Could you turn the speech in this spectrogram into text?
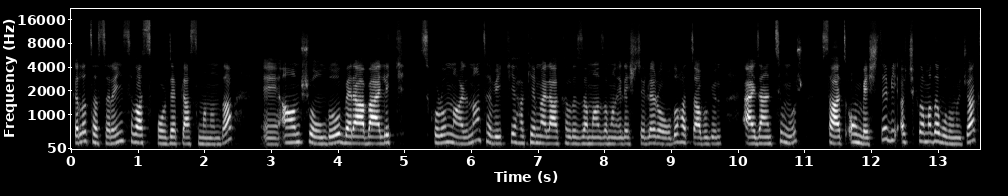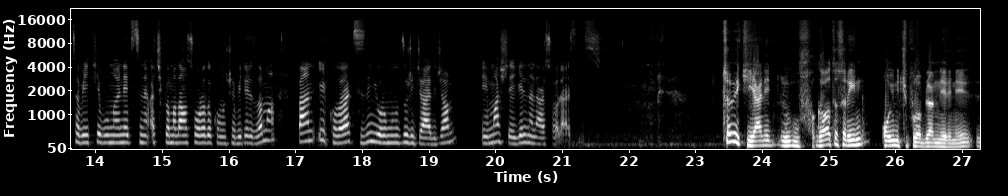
Galatasaray'ın Sivas Spor deplasmanında e, almış olduğu beraberlik skorunun ardından tabii ki hakemle alakalı zaman zaman eleştiriler oldu. Hatta bugün Erden Timur saat 15'te bir açıklamada bulunacak. Tabii ki bunların hepsini açıklamadan sonra da konuşabiliriz ama ben ilk olarak sizin yorumunuzu rica edeceğim. E, maçla ilgili neler söylersiniz? Tabii ki yani Galatasaray'ın oyun içi problemlerini, e,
